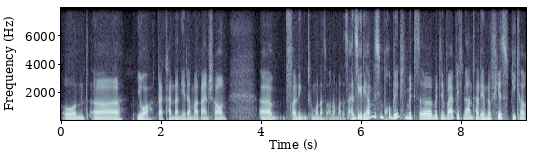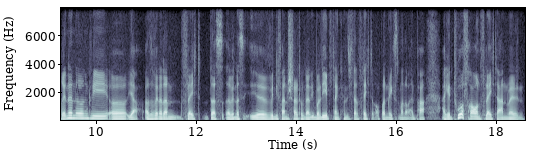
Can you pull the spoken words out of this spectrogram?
und äh, ja, da kann dann jeder mal reinschauen. Ähm, verlinken tun wir das auch nochmal. Das Einzige, die haben ein bisschen Problemchen mit, äh, mit dem weiblichen Anteil. Die haben nur vier Speakerinnen irgendwie. Äh, ja, also wenn er dann vielleicht das, äh, wenn das, äh, wenn die Veranstaltung dann überlebt, dann können sich dann vielleicht dann auch beim nächsten Mal noch ein paar Agenturfrauen vielleicht da anmelden.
